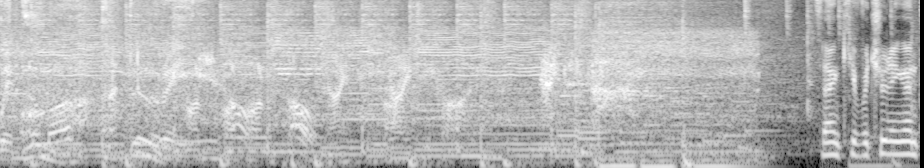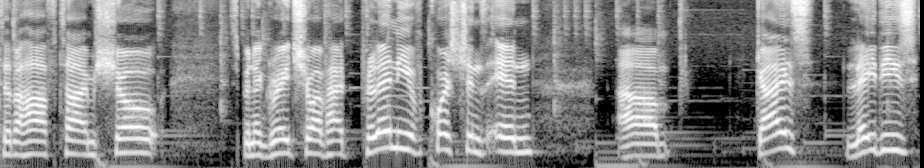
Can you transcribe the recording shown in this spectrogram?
with Umar Adouri on Pulse 95. Thank you for tuning in to the halftime show. It's been a great show. I've had plenty of questions in. Um, guys, ladies,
